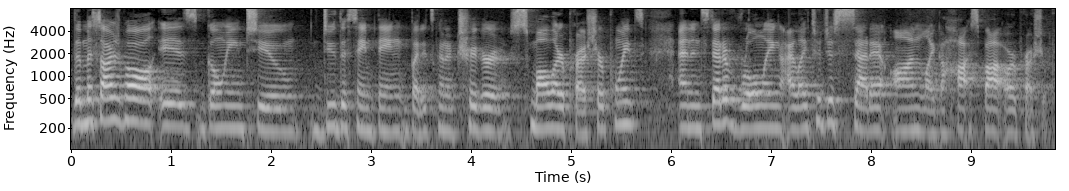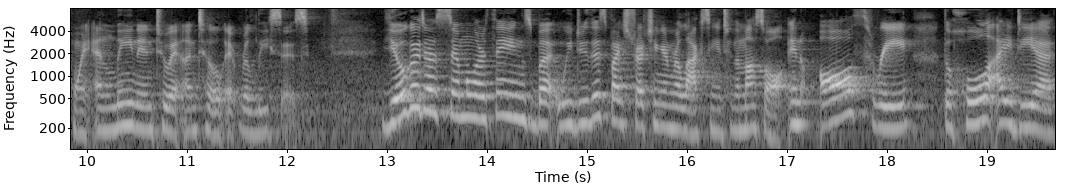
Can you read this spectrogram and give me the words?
The massage ball is going to do the same thing, but it's going to trigger smaller pressure points. And instead of rolling, I like to just set it on like a hot spot or a pressure point and lean into it until it releases. Yoga does similar things, but we do this by stretching and relaxing into the muscle. In all three, the whole idea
